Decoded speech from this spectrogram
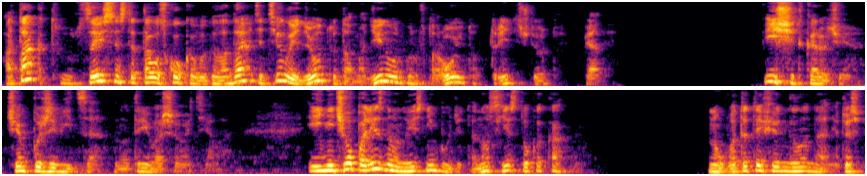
А так, в зависимости от того, сколько вы голодаете, тело идет, и там один орган, второй, там, третий, четвертый, пятый. Ищет, короче, чем поживиться внутри вашего тела. И ничего полезного оно есть не будет. Оно съест только как. Ну, вот это эффект голодания. То есть,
